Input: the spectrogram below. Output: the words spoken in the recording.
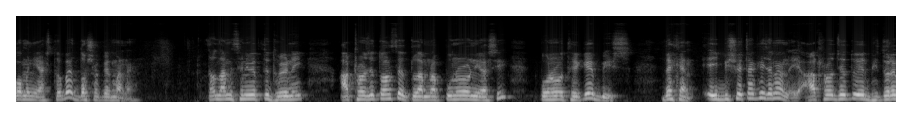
কমে নিয়ে আসতে হবে দশকের মানে। তাহলে আমি শ্রেণীব্যাপ্তি ধরে নিই। আঠারো যেহেতু আছে, তাহলে আমরা পনেরো নিয়ে আসি, পনেরো থেকে বিশ। দেখেন, এই বিষয়টা কি জানেন? এই আঠারো যেহেতু এর ভিতরে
